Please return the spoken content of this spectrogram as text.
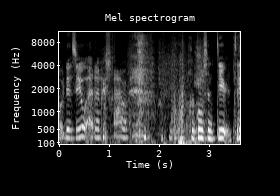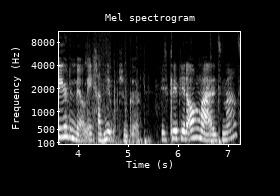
Oh, dit is heel erg. Schaam geconcentreerde melk. Ik ga het nu opzoeken. Dit knip je er allemaal uit, maat.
